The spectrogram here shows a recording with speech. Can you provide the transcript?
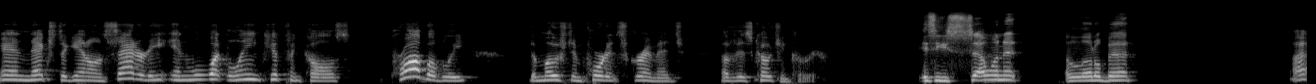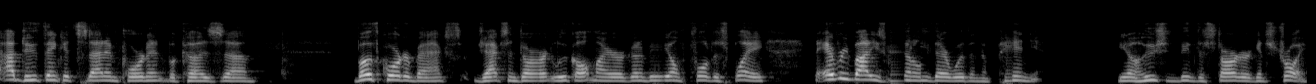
and next again on Saturday in what Lane Kiffin calls probably the most important scrimmage of his coaching career. Is he selling it a little bit? I, I do think it's that important because uh, both quarterbacks, Jaxson Dart, Luke Altmyer, are going to be on full display. Everybody's going to leave there with an opinion. You know, who should be the starter against Troy?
